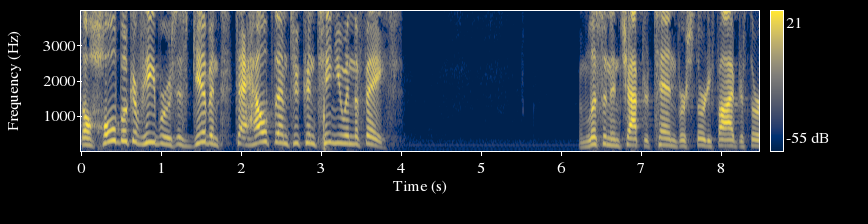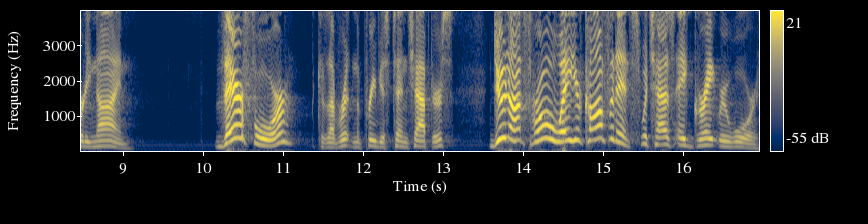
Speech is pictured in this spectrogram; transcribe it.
The whole book of Hebrews is given to help them to continue in the faith. And listen in chapter 10, verse 35 to 39. Therefore, because I've written the previous 10 chapters, do not throw away your confidence, which has a great reward.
